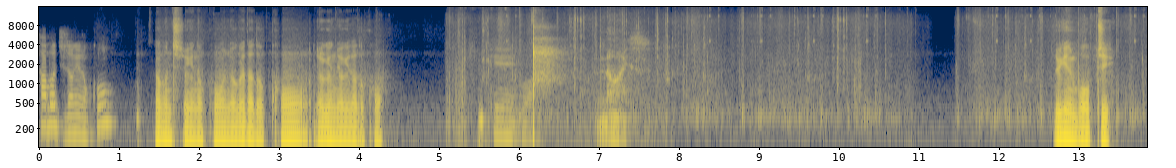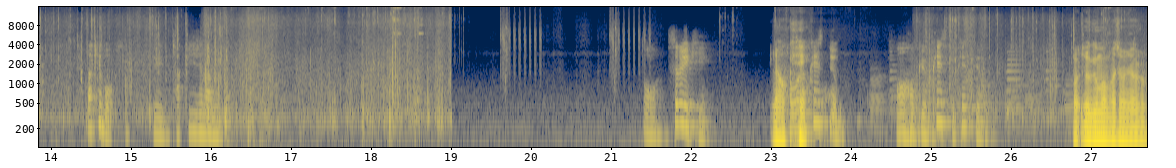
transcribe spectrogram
4번 지정해 놓고 4번 지정해 놓고, 여기다 넣고, 여긴 여기다 넣고. 오케이 좋아 Nice. 여기는 뭐 없지? 딱히 뭐 없어 이 하는 거 어, 쓰레기 아, 저거는 오케이. 퀘스트 어, 오케이 퀘스트 퀘스트요 어, 여기만 맞으면 열어.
